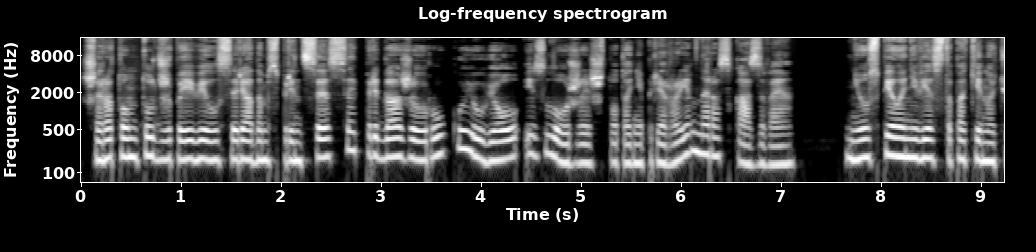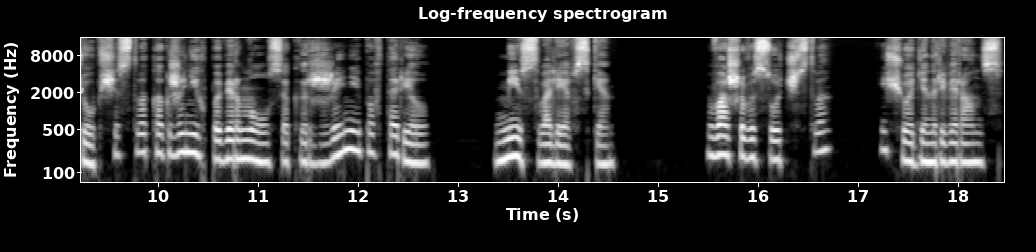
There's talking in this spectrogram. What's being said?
Шератон тут же появился рядом с принцессой, предложил руку и увел из ложи, что-то непрерывно рассказывая. Не успела невеста покинуть общество, как жених повернулся к Иржине и повторил. «Мисс Валевски». «Ваше Высочество», еще один реверанс.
